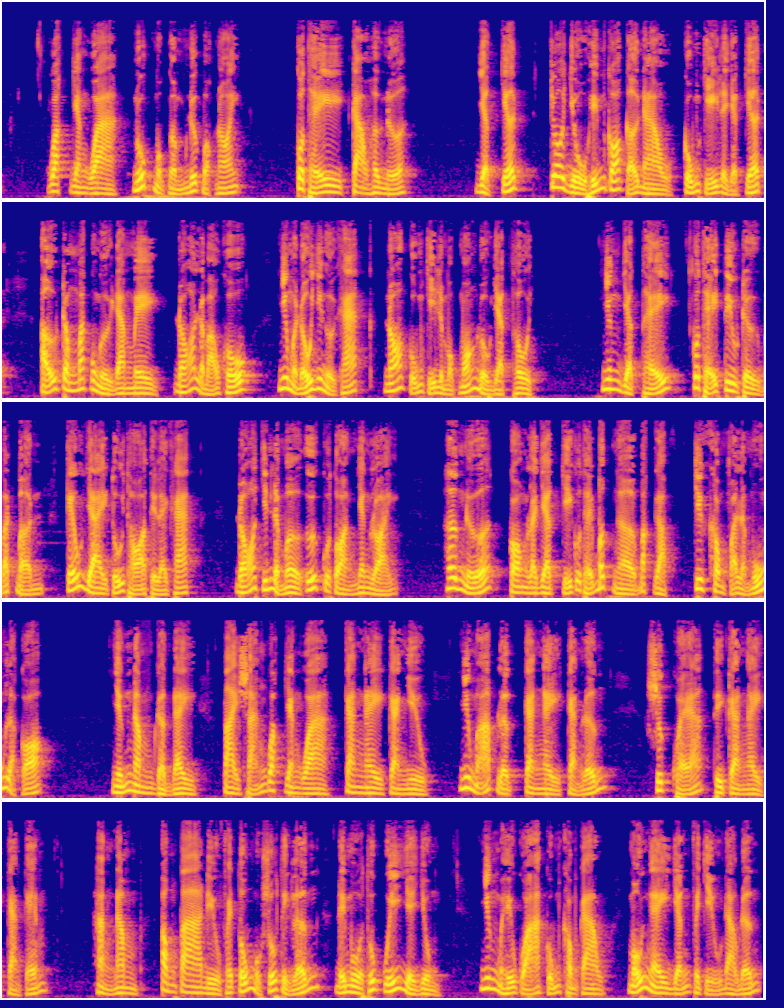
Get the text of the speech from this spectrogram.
Quắc văn hòa nuốt một ngụm nước bọt nói. Có thể cao hơn nữa. Vật chết, cho dù hiếm có cỡ nào cũng chỉ là vật chết. Ở trong mắt của người đam mê, đó là bảo khố. Nhưng mà đối với người khác, nó cũng chỉ là một món đồ vật thôi. Nhưng vật thể có thể tiêu trừ bách bệnh, kéo dài tuổi thọ thì lại khác. Đó chính là mơ ước của toàn nhân loại. Hơn nữa, còn là vật chỉ có thể bất ngờ bắt gặp, chứ không phải là muốn là có. Những năm gần đây, tài sản quắc văn hoa càng ngày càng nhiều, nhưng mà áp lực càng ngày càng lớn. Sức khỏe thì càng ngày càng kém. Hàng năm, ông ta đều phải tốn một số tiền lớn để mua thuốc quý về dùng. Nhưng mà hiệu quả cũng không cao, mỗi ngày vẫn phải chịu đau đớn.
